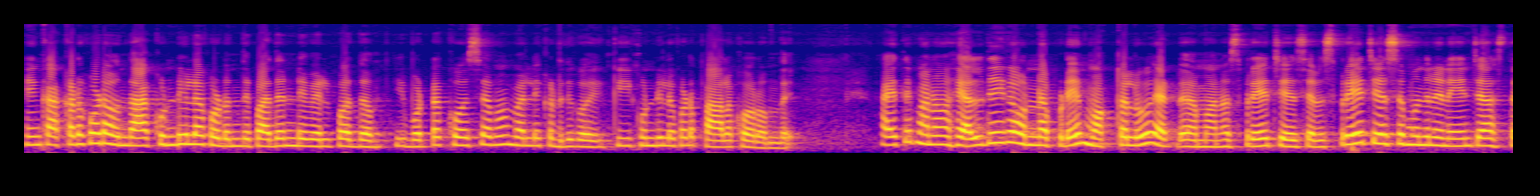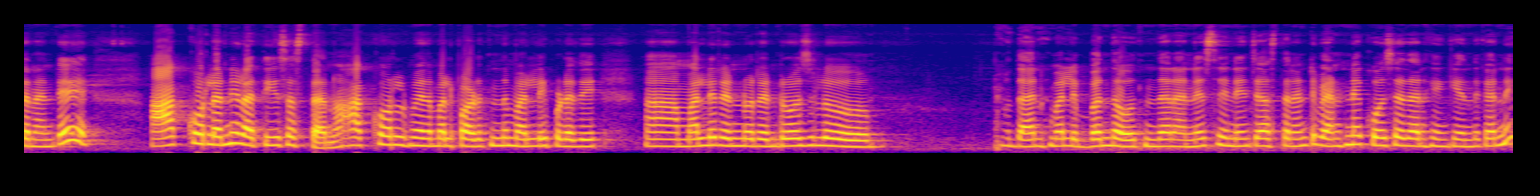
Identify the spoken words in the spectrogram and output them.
ఇంకా అక్కడ కూడా ఉంది ఆ కుండీలో కూడా ఉంది. పదండి వెళ్ళిపోద్దాం ఈ బుట్ట కోసామో? మళ్ళీ ఇక్కడ ఇదిగో ఈ కుండీలో కూడా పాలకూర ఉంది. అయితే మనం హెల్తీగా ఉన్నప్పుడే మొక్కలు మనం స్ప్రే చేసేయాలి. స్ప్రే చేసే ముందు నేను ఏం చేస్తానంటే ఆకుకూరలన్నీ ఇలా తీసేస్తాను. ఆకుకూరల మీద మళ్ళీ పడుతుంది మళ్ళీ ఇప్పుడు అది మళ్ళీ రెండు రెండు రోజులు దానికి మళ్ళీ ఇబ్బంది అవుతుందని అనేసి నేను చేస్తానంటే వెంటనే కోసేదానికి ఇంకెందుకని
